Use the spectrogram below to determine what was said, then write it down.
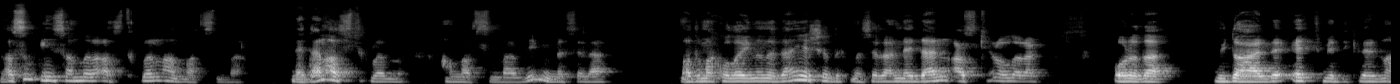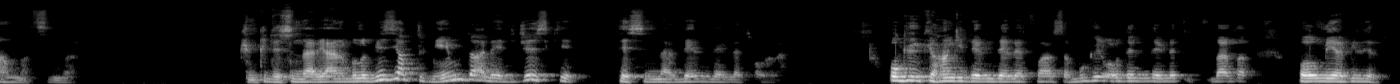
nasıl insanlara astıklarını anlatsınlar. Neden astıklarını anlatsınlar değil mi? Mesela Madımak olayını neden yaşadık mesela? Neden asker olarak orada müdahale etmediklerini anlatsınlar. Çünkü desinler yani bunu biz yaptık niye müdahale edeceğiz ki desinler derin devlet olarak. O günkü hangi derin devlet varsa bugün o derin devlet iktidarda olmayabilir.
